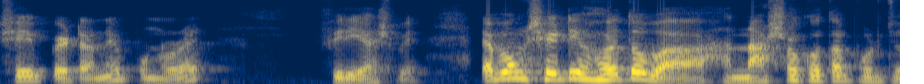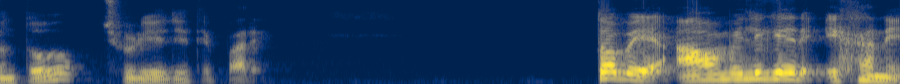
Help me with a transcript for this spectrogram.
সেই প্যাটার্নে পুনরায় ফিরে আসবে এবং সেটি হয়তোবা নাশকতা পর্যন্ত ছড়িয়ে যেতে পারে। তবে আওয়ামী লীগের এখানে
